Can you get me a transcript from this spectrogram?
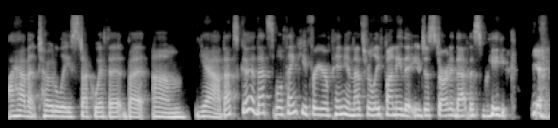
I haven't totally stuck with it, but um, yeah, that's good. That's well, thank you for your opinion. That's really funny that you just started that this week. Yeah.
